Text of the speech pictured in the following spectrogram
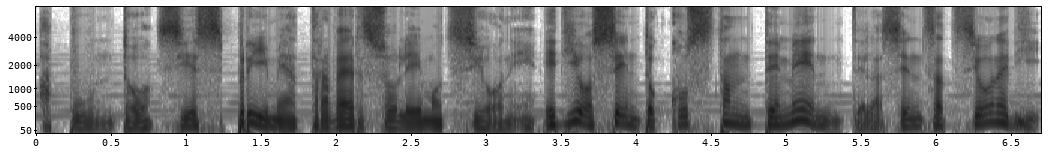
appunto, si esprime attraverso le emozioni. Ed io sento costantemente la sensazione di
